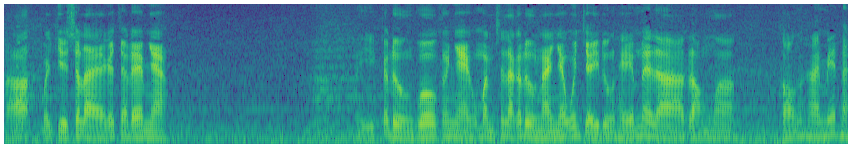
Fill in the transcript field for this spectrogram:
Đó bên kia sẽ là cái chợ đêm nha. Thì cái đường vô căn nhà của mình sẽ là cái đường này nha quý anh chị. Đường hẻm này là rộng ờ, khoảng 2 mét nè.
